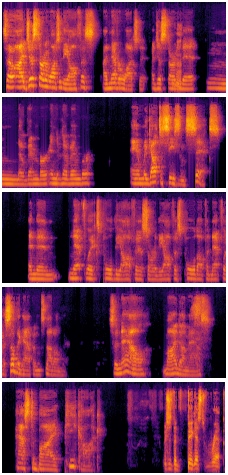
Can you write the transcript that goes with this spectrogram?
So I just started watching The Office. I never watched it. I just started it mm, November, end of November, and we got to season six, and then Netflix pulled The Office, or The Office pulled off of Netflix. Something happened. It's not on there. So now my dumbass has to buy Peacock which is the biggest rip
